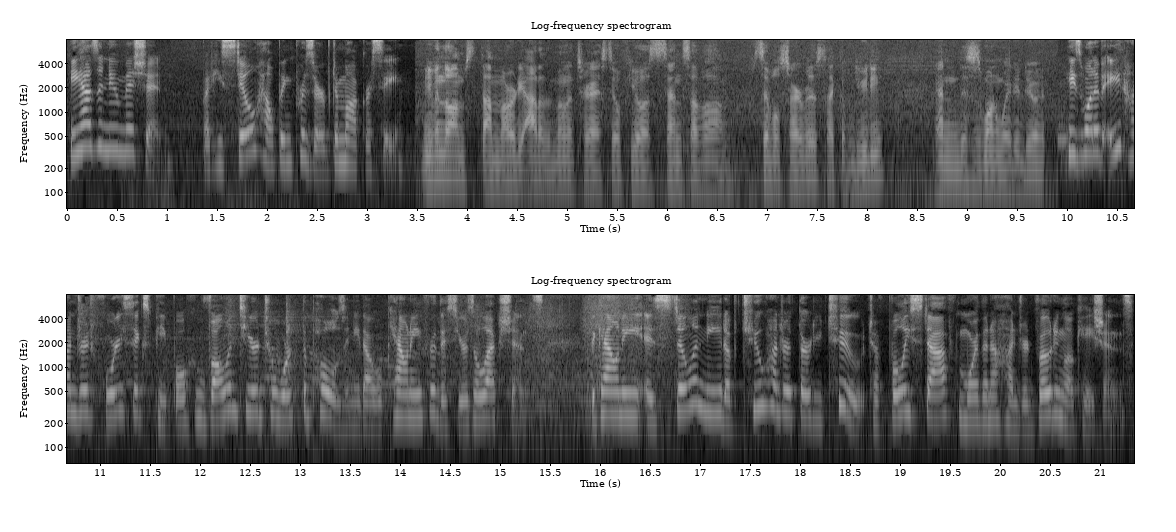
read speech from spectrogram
He has a new mission, but he's still helping preserve democracy. Even though I'm, I'm already out of the military, I still feel a sense of um, civil service, like of duty, and this is one way to do it. He's one of 846 people who volunteered to work the polls in Hidalgo County for this year's elections. The county is still in need of 232 to fully staff more than 100 voting locations.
